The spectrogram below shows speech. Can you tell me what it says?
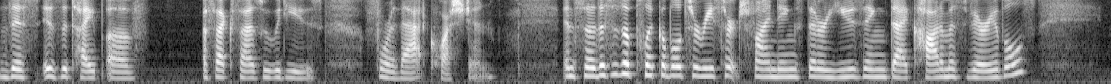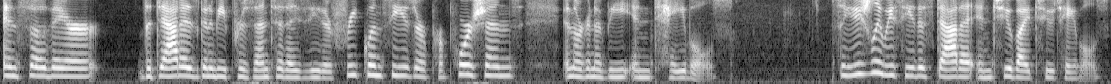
This is the type of effect size we would use for that question. And so this is applicable to research findings that are using dichotomous variables. And so they're the data is going to be presented as either frequencies or proportions, and they're going to be in tables. So usually we see this data in two by two tables.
